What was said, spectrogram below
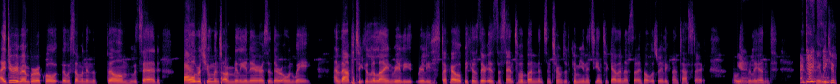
I do remember a quote. There was someone in the film who said, "All Rotumans are millionaires in their own way." And that particular line really, really stuck out because there is the sense of abundance in terms of community and togetherness that I thought was really fantastic. It was yeah. brilliant. I don't okay, think.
